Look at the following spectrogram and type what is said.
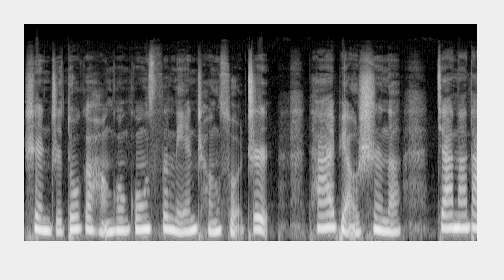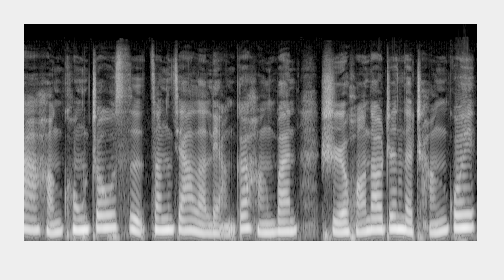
甚至多个航空公司连乘所致。他还表示呢，加拿大航空周四增加了两个航班，使黄刀镇的常规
